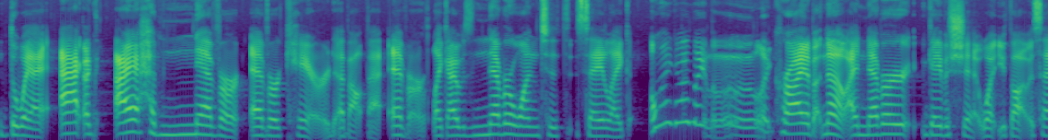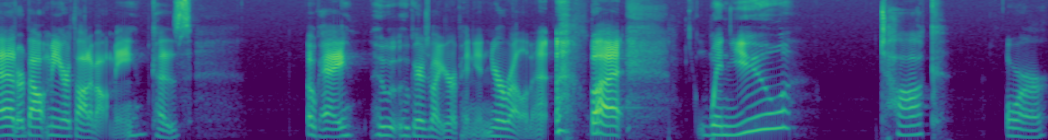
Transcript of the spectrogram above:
the way I act. Like I have never ever cared about that ever. Like I was never one to th- say like, "Oh my god, like like cry about." No, I never gave a shit what you thought was said or about me or thought about me cuz okay, who who cares about your opinion? You're irrelevant. but when you talk or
